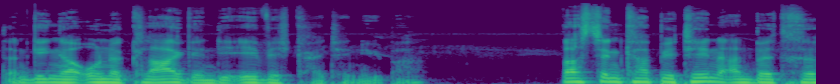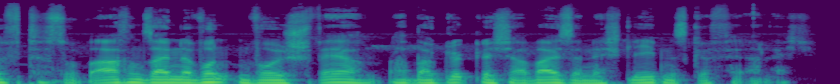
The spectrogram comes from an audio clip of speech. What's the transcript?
dann ging er ohne Klage in die Ewigkeit hinüber. Was den Kapitän anbetrifft, so waren seine Wunden wohl schwer, aber glücklicherweise nicht lebensgefährlich.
